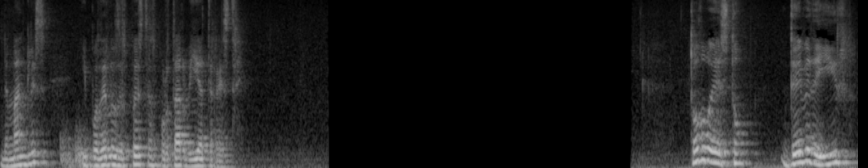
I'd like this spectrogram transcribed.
de mangles y poderlos después transportar vía terrestre. Todo esto debe de ir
